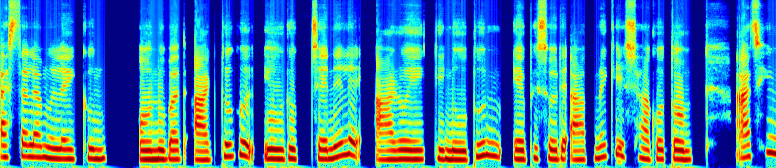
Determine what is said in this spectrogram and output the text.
আসসালামু আলাইকুম। অনুবাদ আর্টগোল ইউটিউব চ্যানেলে আরও একটি নতুন এপিসোডে আপনাকে স্বাগতম। আজকের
